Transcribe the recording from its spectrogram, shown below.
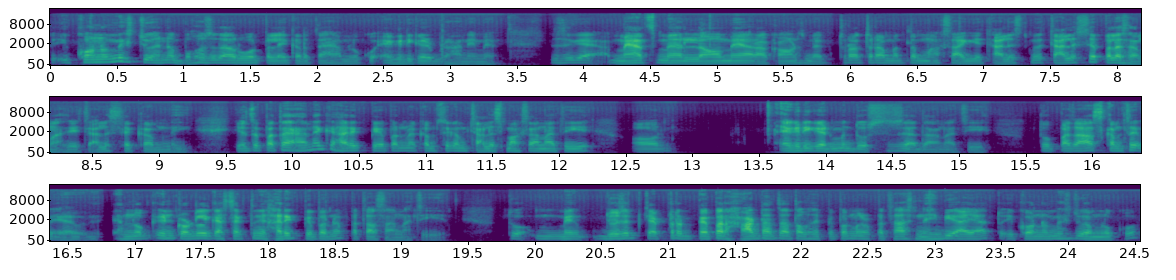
तो इकोनॉमिक्स जो है ना, बहुत ज़्यादा रोल प्ले करता है हम लोग को एग्रीगेट बढ़ाने में। जैसे कि मैथ्स में लॉ में और अकाउंट्स में थोड़ा थोड़ा मतलब मार्क्स आ गया चालीस में चालीस से प्लस आना चाहिए, चालीस से कम नहीं। ये तो पता है ना कि हर एक पेपर में कम से कम चालीस मार्क्स आना चाहिए और एग्रीगेट में दो सौ से ज़्यादा आना चाहिए। तो पचास कम से, हम लोग इन टोटल कह सकते हैं हर एक पेपर में पचास आना चाहिए। तो मैं, जो जब चैप्टर पेपर हार्ड आता था, उसे पेपर में अगर पचास नहीं भी आया तो इकोनॉमिक्स जो हम लोग को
